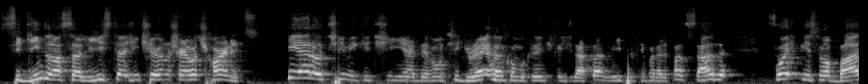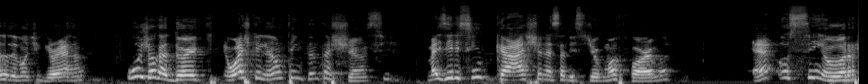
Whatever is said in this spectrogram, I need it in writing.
seguindo nossa lista, a gente chega no Charlotte Hornets, que era o time que tinha Devontae Graham como cliente candidato a MIP na temporada passada, foi esnobado Devontae Graham. O jogador, que eu acho que ele não tem tanta chance, mas ele se encaixa nessa lista de alguma forma, é o senhor,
